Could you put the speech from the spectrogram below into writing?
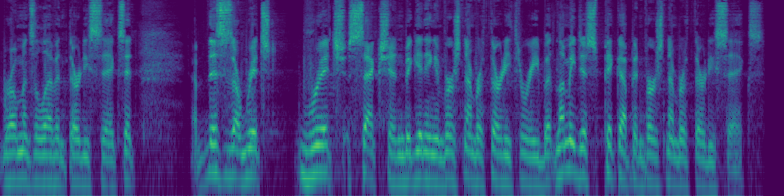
Romans 11, 36. It, this is a rich, rich section beginning in verse number 33, but let me just pick up in verse number 36.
